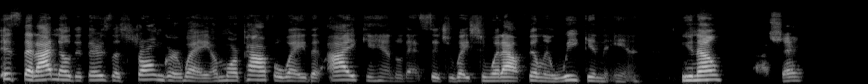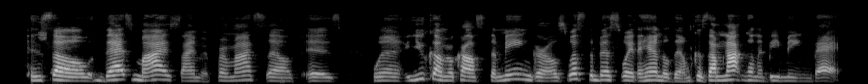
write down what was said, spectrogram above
it's that I know that there's a stronger way, a more powerful way that I can handle that situation without feeling weak in the end, you know? Ashe. And so that's my assignment for myself is when you come across the mean girls, what's the best way to handle them? Because I'm not going to be mean back,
